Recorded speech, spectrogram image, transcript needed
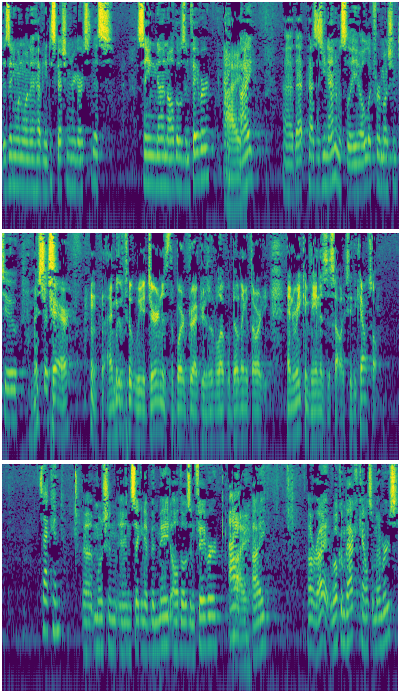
Does anyone want to have any discussion in regards to this? Seeing none, all those in favor? Aye. Aye. Uh, That passes unanimously. I'll look for a motion to... Mr. Chair, I move that we adjourn as the Board of Directors of the local building authority and reconvene as the Salt Lake City Council. Second? Uh, Motion and second have been made. All those in favor? Aye. Aye. All right. Welcome back, council members.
